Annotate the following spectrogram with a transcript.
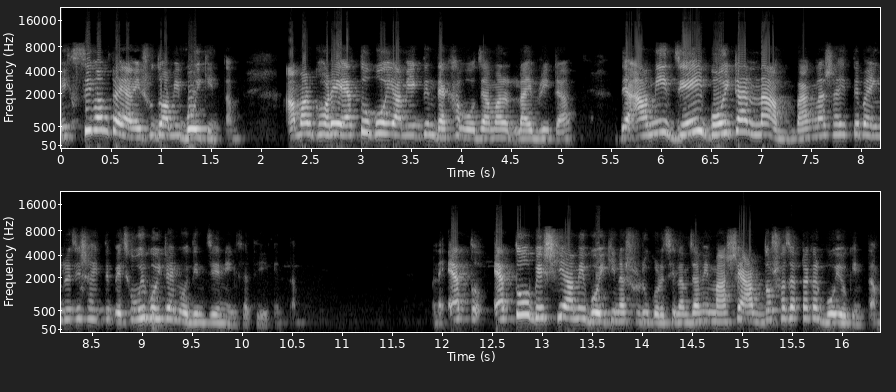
ম্যাক্সিমামটাই আমি শুধু আমি বই কিনতাম। আমার ঘরে এত বই আমি একদিন দেখাবো যে আমার লাইব্রেরিটা যে আমি যেই বইটার নাম বাংলা সাহিত্যে বা ইংরেজি সাহিত্যে পেয়েছি, ওই বইটা আমি ওই দিন যে নীলসা থেকে কিনতাম। মানে এত এত বেশি আমি বই কিনা শুরু করেছিলাম যে আমি মাসে আট দশ হাজার টাকার বইও কিনতাম।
